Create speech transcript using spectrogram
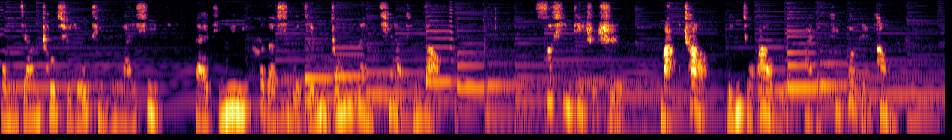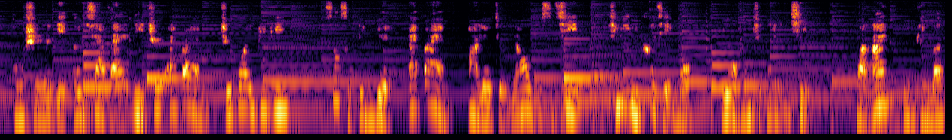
我们将抽取游艇们的来信，在停云一刻的系列节目中让你亲耳听到。私信地址是马超零九二五的 QQ 点 com。同时，也可以下载荔枝 FM 直播 APP，搜索订阅 FM 二六九幺五四七听英语课节目，与我们取得联系。晚安，聆听们。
